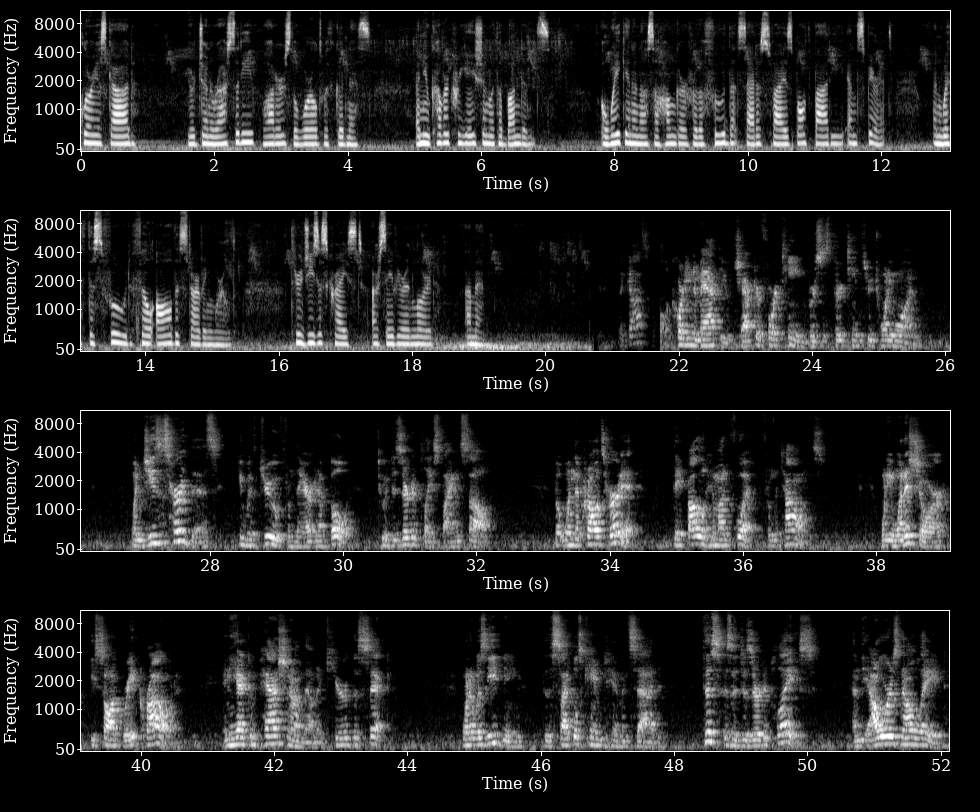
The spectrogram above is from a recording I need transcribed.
Glorious God, your generosity waters the world with goodness, and you cover creation with abundance. Awaken in us a hunger for the food that satisfies both body and spirit, and with this food fill all the starving world. Through Jesus Christ, our Savior and Lord. Amen. The Gospel according to Matthew chapter 14, verses 13 through 21. When Jesus heard this, he withdrew from there in a boat to a deserted place by himself. But when the crowds heard it, they followed him on foot from the towns. When he went ashore, he saw a great crowd, and he had compassion on them and cured the sick. When it was evening, the disciples came to him and said, This is a deserted place and the hour is now late.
